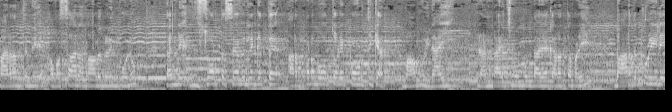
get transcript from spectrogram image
മരണത്തിന്റെ അവസാന നാളുകളിൽ പോലും തന്റെ നിസ്വാർത്ഥ സേവന രംഗത്ത് അർപ്പണബോധത്തോടെ പ്രവർത്തിക്കാൻ ബാബുവിനായി. രണ്ടാഴ്ച മുമ്പുണ്ടായ കനത്ത മഴയിൽ ഭാരതപ്പുഴയിലെ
